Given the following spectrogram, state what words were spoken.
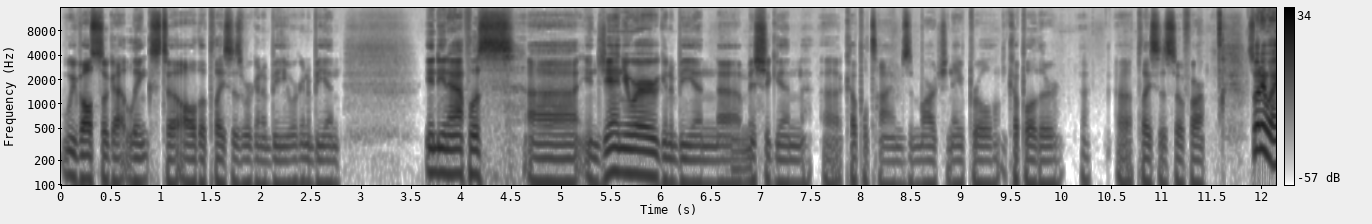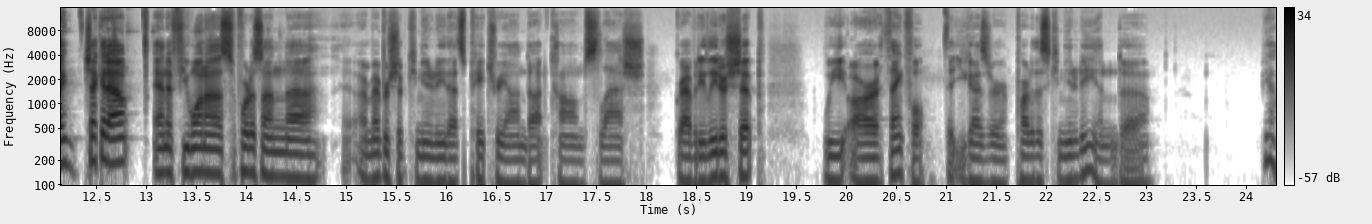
we've also got links to all the places we're going to be. We're going to be in. Indianapolis uh, in January. We're going to be in uh, Michigan uh, a couple times in March and April, a couple other places so far. So, anyway, check it out. And if you want to support us on uh, our membership community, that's patreon.com slash gravity leadership. We are thankful that you guys are part of this community. And uh, yeah,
